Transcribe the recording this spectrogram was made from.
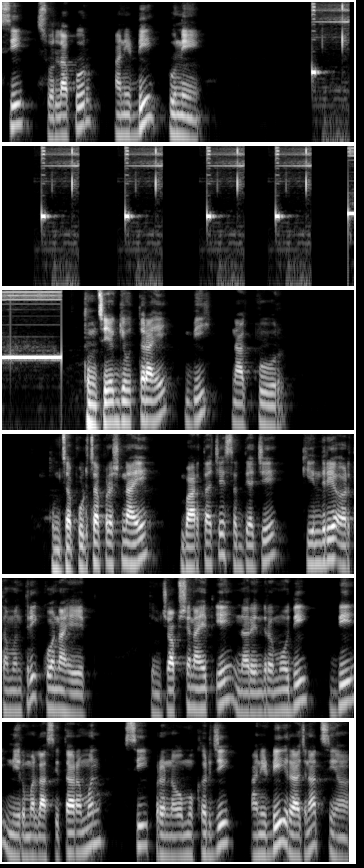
C Solapur आणि डी पुणे. तुमचे योग्य उत्तर आहे बी नागपूर. तुमचा पुढचा प्रश्न आहे भारताचे सध्याचे केंद्रीय अर्थमंत्री कोण आहेत? तुमचे ऑप्शन आहेत A Narendra Modi B Nirmala Sitharaman C Pranab Mukherjee आणि डी राजनाथ सिंह.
